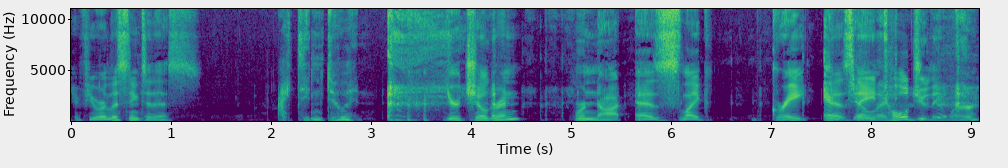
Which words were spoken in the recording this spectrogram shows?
if you are listening to this, I didn't do it. Your children were not as like great as they told you they were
